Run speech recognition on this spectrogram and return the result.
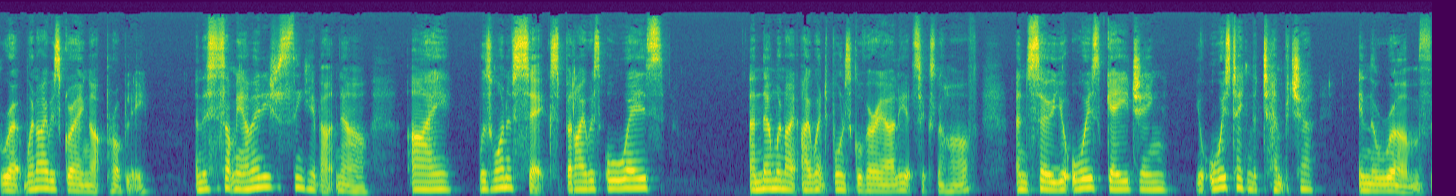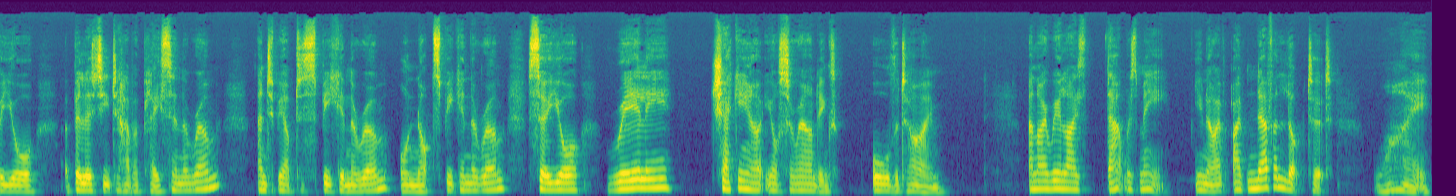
when I was growing up, probably, and this is something I'm only just thinking about now, I was one of six, but I was always and then when I, I went to boarding school very early at six and a half, and so you're always gauging, you're always taking the temperature in the room for your ability to have a place in the room and to be able to speak in the room or not speak in the room. So you're really checking out your surroundings all the time. And I realized that was me. You know, I've, I've never looked at why,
